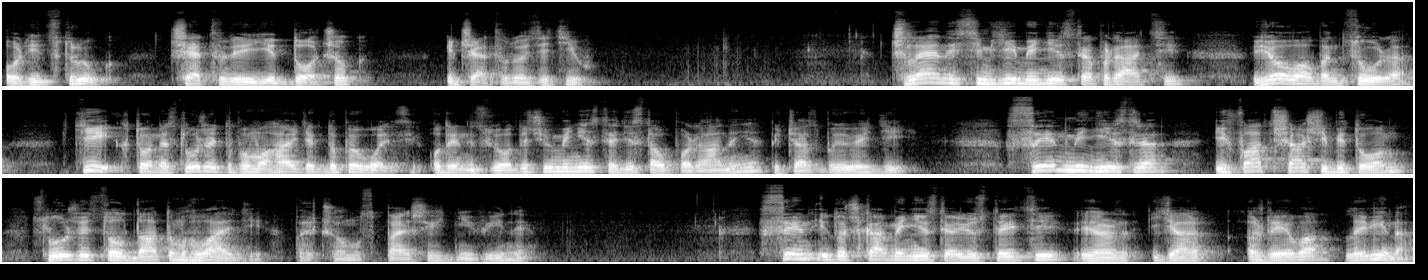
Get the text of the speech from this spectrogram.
Орід Струк, четверо її дочок і четверо зятів. Члени сім'ї міністра праці Йова Банцура, ті, хто не служить, допомагають як добровольці. Один із родичів міністра дістав поранення під час бойових дій. Син міністра Іфат Шаші Бітон служить солдатом гвардії, причому з перших днів війни. Син і дочка міністра юстиції Ярива Левіна.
